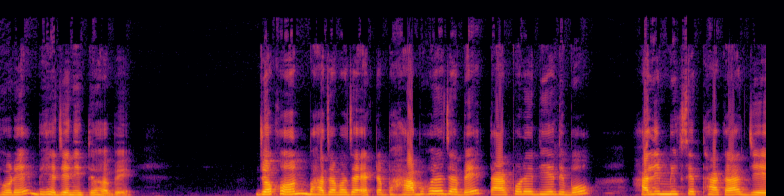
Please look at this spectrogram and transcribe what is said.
ধরে ভেজে নিতে হবে। যখন ভাজা ভাজা একটা ভাব হয়ে যাবে, তারপরে দিয়ে দেব হালিম মিক্সের থাকা যে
